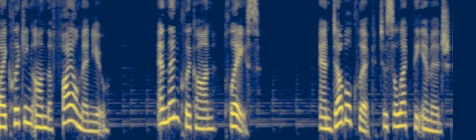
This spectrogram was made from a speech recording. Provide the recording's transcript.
by clicking on the File menu, and then click on Place, and double-click to select the image.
